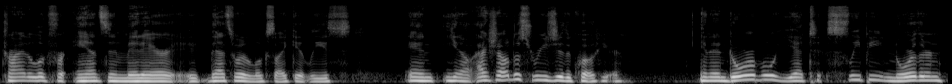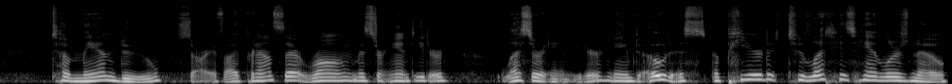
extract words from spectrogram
trying to look for ants in midair. It, that's what it looks like, at least. And, you know, actually, I'll just read you the quote here. An adorable yet sleepy northern tamandu, sorry if I pronounced that wrong, Mr. Anteater, lesser anteater, named Otis, appeared to let his handlers know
